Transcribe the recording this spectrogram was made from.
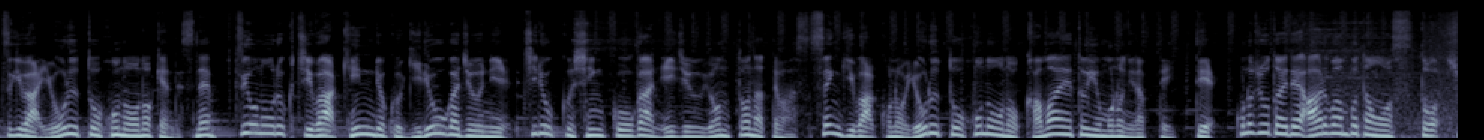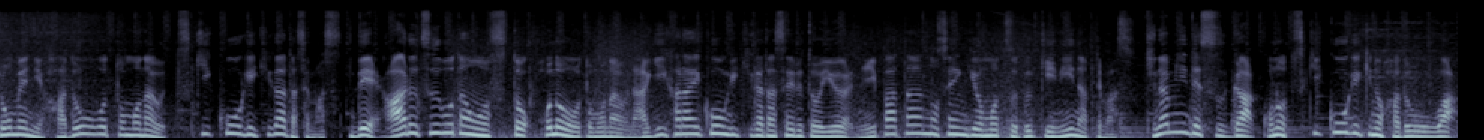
次は夜と炎の剣ですね。必要能力値は筋力技量が12知力進行が24となってます。戦技はこの夜と炎の構えというものになっていてこの状態で R1 ボタンを押すと正面に波動を伴う月攻撃が出せます。で R2 ボタンを押すと炎を伴うなぎ払い攻撃が出せるという2パターンの戦技を持つ武器になってます。ちなみにですがこの月攻撃の波動は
